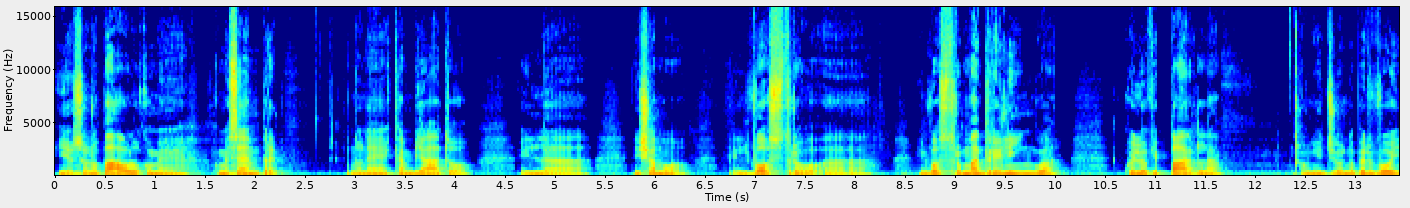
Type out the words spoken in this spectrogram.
Io sono Paolo, come, come sempre, non è cambiato il, diciamo, il vostro, uh, il vostro madrelingua, quello che parla ogni giorno per voi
